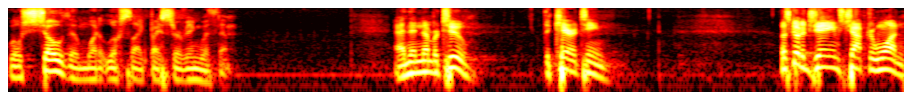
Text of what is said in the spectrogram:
will show them what it looks like by serving with them. And then, number two, the care team. Let's go to James chapter 1,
